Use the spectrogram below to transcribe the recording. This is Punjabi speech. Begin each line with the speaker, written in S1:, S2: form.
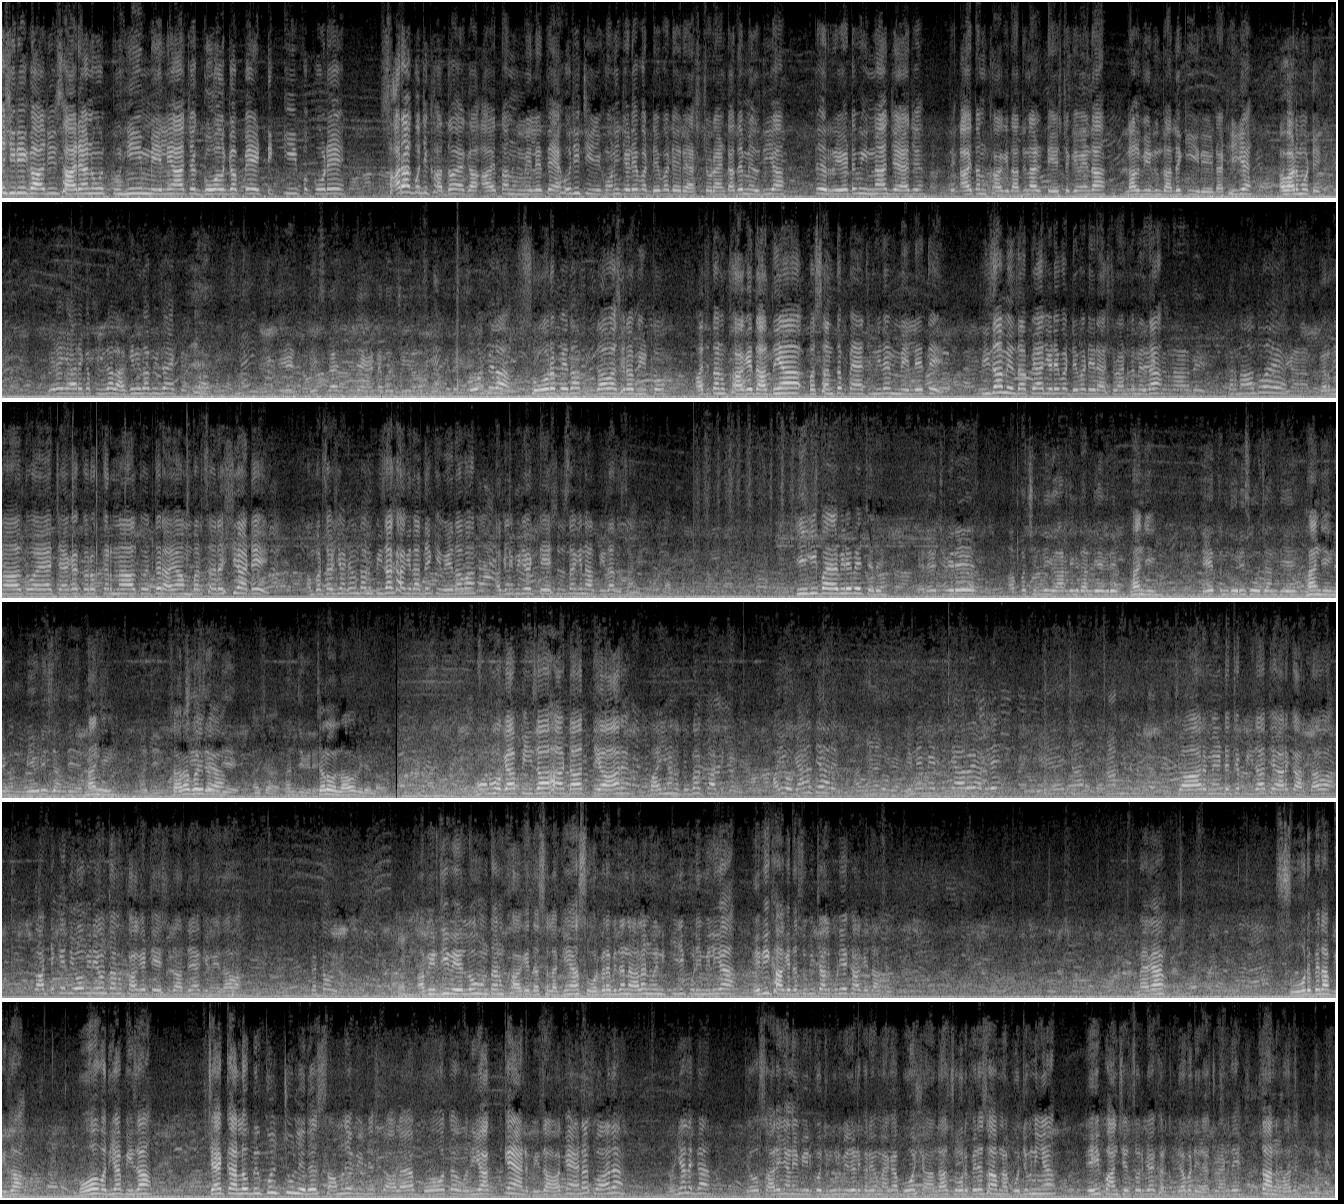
S1: ਸਤਿ ਸ਼੍ਰੀ ਅਕਾਲ ਜੀ ਸਾਰਿਆਂ ਨੂੰ। ਤੁਸੀਂ ਮੇਲਿਆਂ 'ਚ ਗੋਲ ਗੱਪੇ, ਟਿੱਕੀ, ਪਕੌੜੇ, ਸਾਰਾ ਕੁਝ ਖਾਦਾ ਹੋਏਗਾ। ਅੱਜ ਤੁਹਾਨੂੰ ਮੇਲੇ ਤੇ ਇਹੋ ਜੀ ਚੀਜ਼ ਖਵਾਉਣੀ ਜਿਹੜੇ ਵੱਡੇ ਵੱਡੇ ਰੈਸਟੋਰੈਂਟਾਂ ਤੇ ਮਿਲਦੀ ਆ ਤੇ ਰੇਟ ਵੀ ਇੰਨਾ ਜਾਇਜ਼ ਤੇ ਅੱਜ ਤੁਹਾਨੂੰ ਖਾ ਕੇ ਦੱਸਦੇ ਨਾਲ ਟੇਸਟ ਕਿਵੇਂ ਦਾ, ਨਾਲ ਵੀਰ ਨੂੰ ਦੱਸਦੇ ਕੀ ਰੇਟ ਆ, ਠੀਕ ਹੈ? ਅਵੜ ਮੋਟੇ। ਵੀਰੇ ਯਾਰ, ਇੱਕ ਪੀਜ਼ਾ ਲਾ ਕੇ ਨਹੀਂ ਦਾ ਪੀਜ਼ਾ ਇੱਕ।
S2: ਮਿਕਸ ਵੈਜ ਪੀਜ਼ਾ ਹੈ ਡਬਲ ਚੀਜ਼ ਵਾਲਾ 100 ਰੁਪਏ ਦਾ
S1: ਦਾ 100 ਰੁਪਏ ਦਾ ਪੀਜ਼ਾ ਵਾ ਸਿਰਫ ਵੀਰ ਤੋਂ। ਅੱਜ ਤੁਹਾਨੂੰ ਖਾ ਕੇ ਦੱਸਦੇ ਆ ਬਸੰਤ ਪੈਂਚਮੀ ਦੇ ਮੇਲੇ ਤੇ। ਪੀਜ਼ਾ ਮਿਲਦਾ ਪਿਆ ਜਿਹੜੇ ਵੱਡੇ ਵੱਡੇ ਰੈਸਟੋਰੈਂਟ ਤੇ ਮਿਲਦਾ।
S2: ਨਾਲ ਦੇ।
S1: ਕਰਨਾਲ ਤੋਂ ਆਇਆ। ਕਰਨਾਲ ਤੋਂ ਆਇਆ ਚੈੱਕ ਕਰੋ ਕਰਨਾਲ ਤੋਂ ਇੱਧਰ ਆਇਆ ਅੰਮ੍ਰਿਤਸਰ ਛਿਆਟੇ ਅੰਮ੍ਰਿਤਸਰ ਛਿਆਟੇ ਹੁਣ ਤੁਹਾਨੂੰ ਪੀਜ਼ਾ ਖਾ ਕੇ ਦੱਸਦੇ ਕਿਵੇਂ ਦਾ ਵਾ। ਅਗਲੀ ਵੀਡੀਓ ਟੇਸਟ ਦੱਸਾਂਗੇ ਨਾਲ ਪੀਜ਼ਾ ਦੱਸਾਂਗੇ। ਕੀ ਕੀ ਪਾਇਆ ਵੀਰੇ ਵਿੱਚ ਇਹਦੇ?
S2: ਇਹਦੇ ਵਿੱਚ ਵੀਰੇ ਆਪਾਂ ਚਿੱਲੀ ਗਾਰਲਿਕ ਡਾਲੀ ਹੈ ਵੀਰੇ।
S1: ਹਾਂਜੀ।
S2: ਤੇ ਤੰਦੂਰੀ ਸੌਸ ਜਾਂਦੀ ਹੈ।
S1: ਹਾਂਜੀ।
S2: ਮਿਊਨਿਸ ਜਾਂਦੀ ਹੈ।
S1: ਹਾਂਜੀ।
S2: ਹਾਂਜੀ।
S1: ਸਾਰਾ ਕੁਝ ਪਿਆ। ਅੱਛਾ।
S2: ਹਾਂਜੀ ਵੀਰੇ।
S1: ਚਲੋ ਲਾਓ ਵੀਰੇ ਲਾਓ। ਹੁਣ ਹੋ ਗਿਆ ਪੀਜ਼ਾ ਸਾਡਾ ਤਿਆਰ। ਭਾਈ ਸਾਨੂੰ ਦੂਗਾ ਕੱਟ ਕੇ। ਬਾਈ ਹੋ ਗਿਆ ਨਾ ਤਿਆਰ? ਕਿੰਨੇ ਮਿੰਟ 'ਚ ਤਿਆਰ ਹੋਇਆ ਵੀਰੇ?
S2: ਇਹ 4 4 ਮਿੰਟ ਲੱਗ
S1: 4 ਮਿੰਟ 'ਚ ਪੀਜ਼ਾ ਤਿਆਰ ਕਰਤਾ ਵਾ। ਕੱਟ ਕੇ ਦਿਓ ਵੀਰੇ, ਹੁਣ ਤੁਹਾਨੂੰ ਖਾ ਕੇ ਟੇਸਟ ਦੱਸਦੇ ਆ ਕਿਵੇਂ ਦਾ ਵਾ। ਕੱਟੋ ਵੀਰੇ। ਆ ਵੀਰ ਜੀ ਵੇਖ ਲਓ, ਹੁਣ ਤੁਹਾਨੂੰ ਖਾ ਕੇ ਦੱਸ ਲੱਗੇ ਆ 100 ਰੁਪਏ ਦਾ ਪੀਜ਼ਾ ਨਾਲ ਸਾਨੂੰ ਨਿੱਕੀ ਜੀ ਕੁੜੀ ਮਿਲੀ ਆ। ਇਹ ਵੀ ਖਾ ਕੇ ਦੱਸੂਗੀ। ਚੱਲ ਕੁੜੀਏ, ਖਾ ਕੇ ਦੱਸ। ਮੈਂ ਕਿਹਾ 100 ਰੁਪਏ ਦਾ ਪੀਜ਼ਾ। ਬਹੁਤ ਵਧੀਆ ਪੀਜ਼ਾ। ਚੈੱਕ ਕਰ ਲਓ, ਬਿਲਕੁਲ ਝੂਲੇ ਦੇ ਸਾਹਮਣੇ ਵੀਰ ਨੇ ਸਟਾਲ ਆਇਆ। ਬਹੁਤ ਵਧੀਆ ਘੈਂਟ ਪੀਜ਼ਾ ਵਾ, ਘੈਂਟ ਆ, ਸਵਾਦ ਆ। ਵਧੀਆ ਲੱਗਾ। ਤੇ ਉਹ ਸਾਰੇ ਜਾਣੇ ਵੀਰ ਕੋ ਜਰੂਰ ਵਿਜ਼ਿਟ ਕਰਿਓ। ਮੈਂ ਕਿਹਾ ਬਹੁਤ ਸ਼ਾਨਦਾਰ 100 ਰੁਪਏ ਦੇ ਹਿਸਾਬ ਨਾਲ ਕੁਝ ਵੀ ਨਹੀਂ ਆ। ਇਹੀ 5-600 ਰੁਪਏ ਖਰਚੀਦਾ ਵੱਡੇ ਰੈਸਟੋਰੈਂਟ ਤੇ। ਧੰਨਵਾਦ ਲਵ ਯੂ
